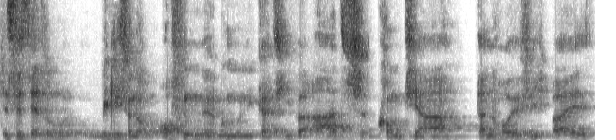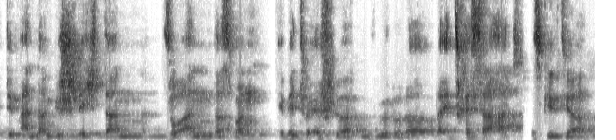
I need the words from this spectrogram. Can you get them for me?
Es ist ja so wirklich so eine offene kommunikative Art, kommt ja dann häufig bei dem anderen Geschlecht dann so an, dass man eventuell flirten würde oder, oder Interesse hat. Das gilt ja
